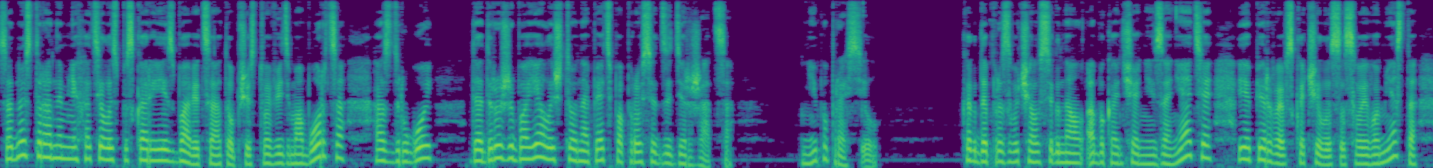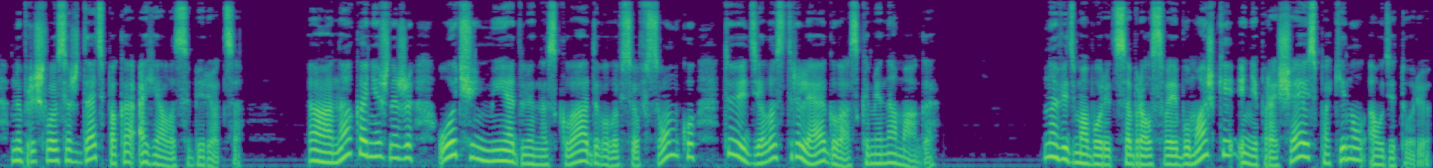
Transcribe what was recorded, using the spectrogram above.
С одной стороны, мне хотелось поскорее избавиться от общества ведьмоборца, а с другой — до дрожи боялась, что он опять попросит задержаться. Не попросил. Когда прозвучал сигнал об окончании занятия, я первая вскочила со своего места, но пришлось ждать, пока Аяла соберется. А она, конечно же, очень медленно складывала все в сумку, то и дело стреляя глазками на мага но ведьмоборец собрал свои бумажки и, не прощаясь, покинул аудиторию.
